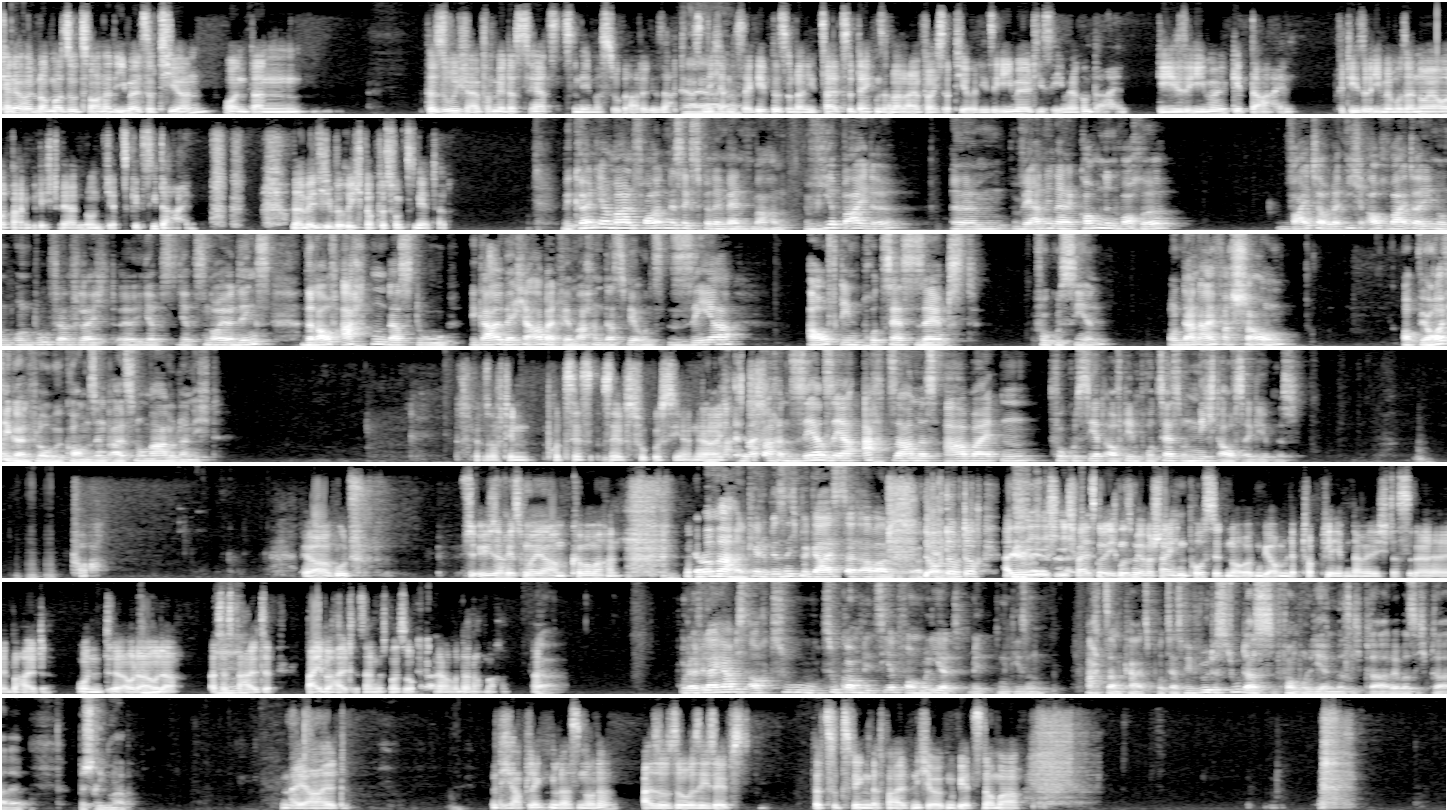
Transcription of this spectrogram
kann ja heute noch mal so 200 E-Mails sortieren und dann versuche ich einfach mir das zu Herzen zu nehmen, was du gerade gesagt hast. Ja, ja, Nicht ja. an das Ergebnis und an die Zeit zu denken, sondern einfach, ich sortiere diese E-Mail, diese E-Mail kommt dahin. Diese E-Mail geht dahin. Für diese E-Mail muss ein neuer Ordner angelegt werden und jetzt geht sie dahin. Und dann werde ich dir berichten, ob das funktioniert hat. Wir können ja mal ein folgendes Experiment machen. Wir beide ähm, werden in der kommenden Woche weiter oder ich auch weiterhin und, und du dann vielleicht äh, jetzt, jetzt neuerdings darauf achten, dass du, egal welche Arbeit wir machen, dass wir uns sehr auf den Prozess selbst fokussieren und dann einfach schauen, ob wir häufiger in Flow gekommen sind als normal oder nicht. Dass wir uns auf den Prozess selbst fokussieren. Ja, also einfach ein sehr, sehr achtsames Arbeiten fokussiert auf den Prozess und nicht aufs Ergebnis. Ja, gut. Ich, ich sage jetzt mal ja, können wir machen. Können wir machen. Okay, du bist nicht begeistert, aber. Okay. Doch, doch, doch. Also ich, ich weiß nur, ich muss mir wahrscheinlich ein Post-it noch irgendwie auf dem Laptop kleben, damit ich das äh, behalte. Und, äh, oder, mhm. oder, was heißt mhm. behalte? Beibehalte, sagen wir es mal so. Ja. ja und dann noch machen. Ja. ja. Oder vielleicht habe ich es auch zu, zu kompliziert formuliert mit, mit diesem Achtsamkeitsprozess. Wie würdest du das formulieren, was ich gerade, was ich gerade beschrieben habe? Naja, halt nicht ablenken lassen, oder? Also so sich selbst dazu zwingen, dass man halt nicht irgendwie jetzt nochmal,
